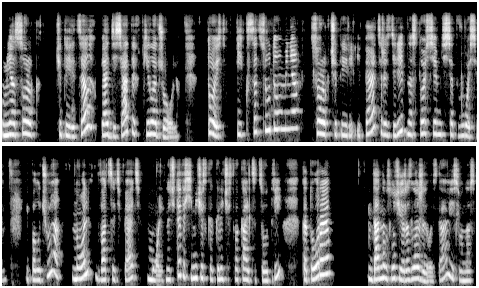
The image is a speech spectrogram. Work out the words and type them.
у меня 44,5 килоджоуля. То есть х отсюда у меня 44,5 разделить на 178. И получу я 0,25 моль. Значит, это химическое количество кальция СО3, которое в данном случае разложилось, да, если у нас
